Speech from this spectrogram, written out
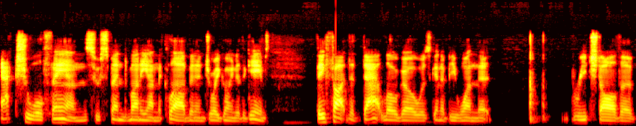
actual fans who spend money on the club and enjoy going to the games. They thought that that logo was going to be one that reached all the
